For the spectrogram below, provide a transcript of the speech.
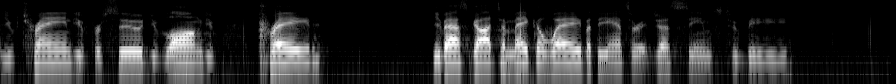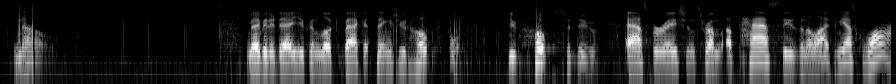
You've trained, you've pursued, you've longed, you've prayed. You've asked God to make a way, but the answer, it just seems to be no. Maybe today you can look back at things you'd hoped for, you'd hoped to do, aspirations from a past season of life, and you ask, why?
